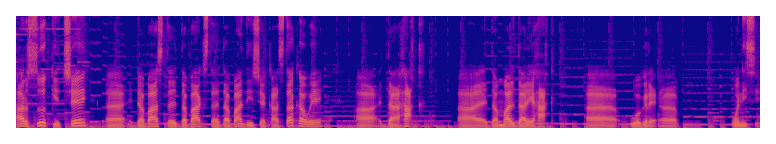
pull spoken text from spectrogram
هر څوک چه دبست دبکس دباندی شکسته کوی دحق دمال داری حق وګری ونیسی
